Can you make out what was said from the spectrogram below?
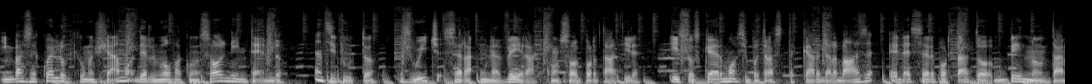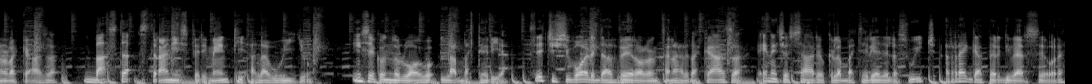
in base a quello che conosciamo della nuova console Nintendo. Anzitutto, Switch sarà una vera console portatile. Il suo schermo si potrà staccare dalla base ed essere portato ben lontano da casa. Basta strani esperimenti alla Wii U. In secondo luogo, la batteria. Se ci si vuole davvero allontanare da casa, è necessario che la batteria della Switch regga per diverse ore.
